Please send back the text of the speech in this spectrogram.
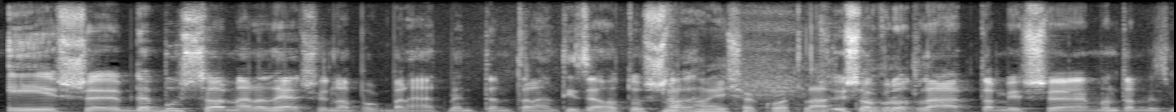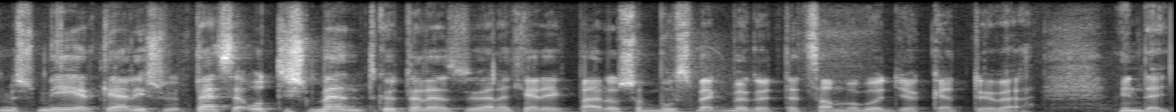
és, de busszal már az első napokban átmentem, talán 16-ossal. Aha, és akkor ott láttam. És akkor ott láttam, és mondtam, ez most miért kell, és persze ott is ment kötelezően egy kerékpáros, a busz meg mögött egy szamogott gyökkettővel. Mindegy.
